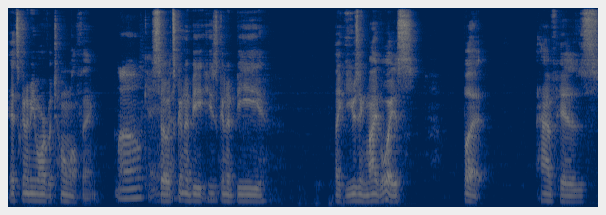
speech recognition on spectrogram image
it's gonna be more of a tonal thing. Oh, okay So yeah. it's gonna be he's gonna be like using my voice, but have his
